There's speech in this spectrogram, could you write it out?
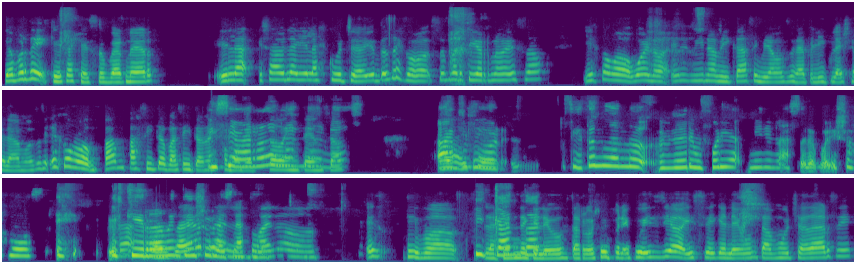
Y aparte, que ella es que es súper nerd, ella, ella habla y él la escucha, y entonces como súper tierno eso, y es como, bueno, él vino a mi casa y miramos una película y lloramos. Es como van pasito a pasito, no es como que todo intenso. Ay, por favor, si están dudando de ver Euforia, mírenla solo por ellos dos. Es, que realmente ellos las manos. Es tipo la gente que le gusta Orgullo y Prejuicio y sé que le gusta mucho Darcy.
